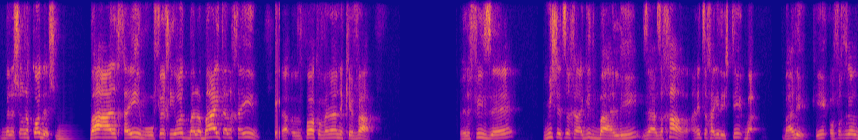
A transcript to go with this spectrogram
בלשון הקודש, בעל חיים, הוא הופך להיות בעל הבית על החיים, ופה הכוונה נקבה. ולפי זה, מי שצריך להגיד בעלי זה הזכר, אני צריך להגיד לאשתי בעלי, כי היא הופכת להיות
